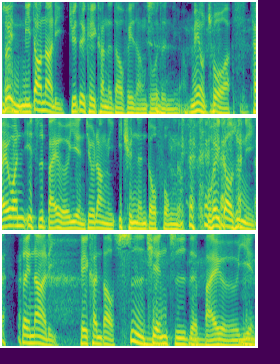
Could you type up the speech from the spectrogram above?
所以你到那里绝对可以看得到非常多的鸟，没有错啊。台湾一只白额雁就让你一群人都疯了。我可以告诉你，在那里。可以看到四千只的白额雁，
